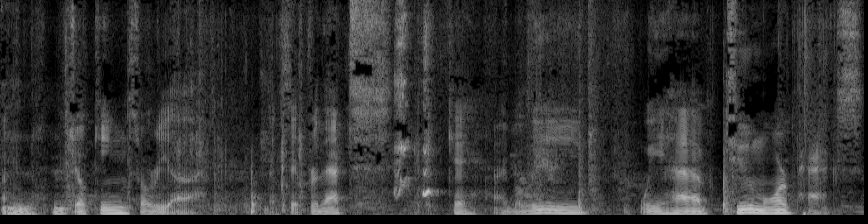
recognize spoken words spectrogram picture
and Joakim Soria. That's it for that. Okay, I believe we have two more packs.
